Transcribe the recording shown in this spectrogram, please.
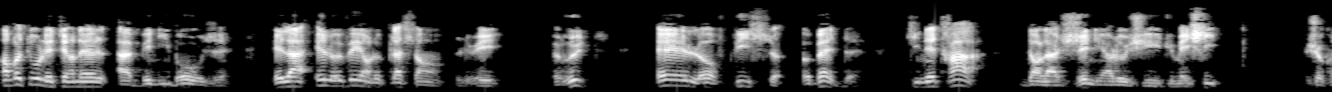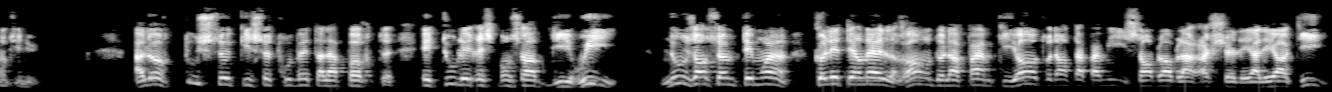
En retour, l'Éternel a béni Bose et l'a élevé en le plaçant, lui, Ruth, et leur fils Obed, qui naîtra dans la généalogie du Messie. Je continue. Alors tous ceux qui se trouvaient à la porte et tous les responsables dirent oui, nous en sommes témoins, que l'Éternel rende la femme qui entre dans ta famille semblable à Rachel et à Léa qui,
